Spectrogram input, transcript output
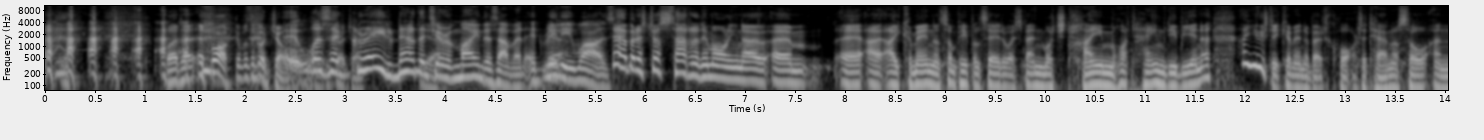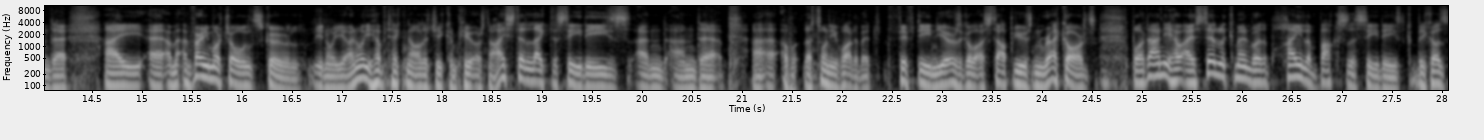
but uh, it worked. It was a good joke. It was a good joke. great. Now that you remind us of it, it really Yeah. was. Yeah, but it's just Saturday morning now. Um, uh, I, I come in, and some people say, "Do I spend much time? What time do you be in it?" I usually come in about a quarter to ten or so, and uh, I uh, I'm, I'm very much old school. You know, I know you have technology, computers now. I still like the CDs, and and uh, uh, that's only what about fifteen years ago. I stopped using records, but anyhow, I still would come in with a pile of boxes of CDs because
